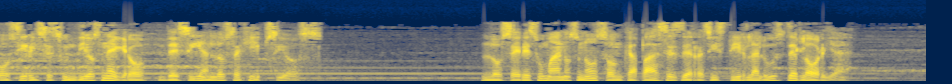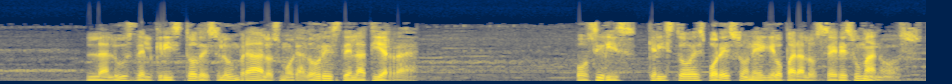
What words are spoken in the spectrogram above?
Osiris es un dios negro, decían los egipcios. Los seres humanos no son capaces de resistir la luz de gloria. La luz del Cristo deslumbra a los moradores de la tierra. Osiris, Cristo es por eso negro para los seres humanos.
